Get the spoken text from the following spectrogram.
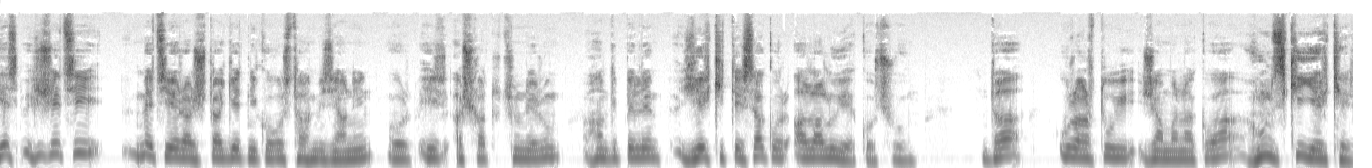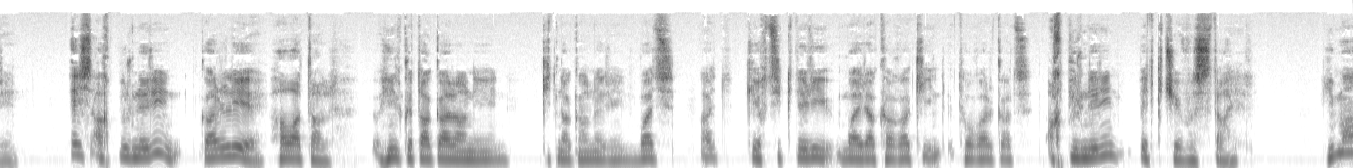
Ես հիշեցի մեծ երաժշտագետ Նիկողոս Թահմիզյանին, որ իր աշխատություններում հանդիպել եմ երկի տեսակ, որ ալալու է կոչվում։ Դա Ուրարտուի ժամանակվա հունցքի երկեր են։ Այս աղբյուրներին կարելի է հավատալ հին կտակարանին, գիտնականներին, բայց այդ կեղծիկների մայրաքաղաքին թողարկած աղբյուրներին պետք չէ վստահել։ Հիմա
